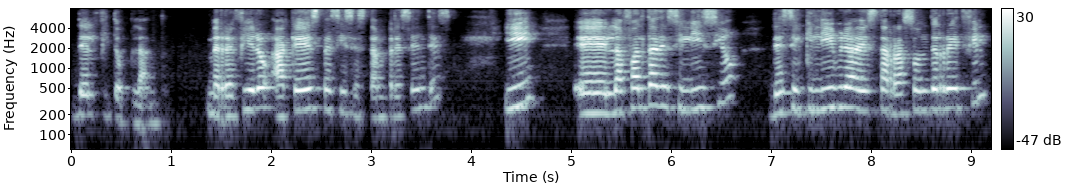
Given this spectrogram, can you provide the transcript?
del fitoplancton. Me refiero a qué especies están presentes y eh, la falta de silicio desequilibra esta razón de Redfield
